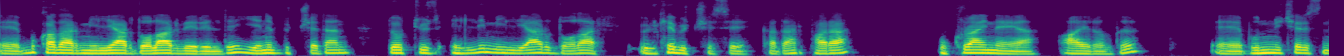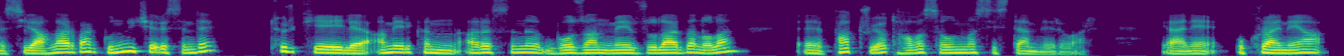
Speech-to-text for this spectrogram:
e, bu kadar milyar dolar verildi. Yeni bütçeden 450 milyar dolar ülke bütçesi kadar para Ukrayna'ya ayrıldı. E, bunun içerisinde silahlar var. Bunun içerisinde Türkiye ile Amerika'nın arasını bozan mevzulardan olan Patriot hava savunma sistemleri var. Yani Ukrayna'ya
